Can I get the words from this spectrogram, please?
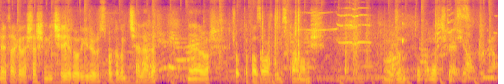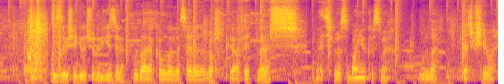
Evet arkadaşlar şimdi içeriye doğru giriyoruz. Bakalım içerilerde neler var. Çok da fazla vaktimiz kalmamış. Oradan toparlar çıkarız. Hızlı bir şekilde şöyle bir gezelim. Burada ayakkabılar vesaireler var. Kıyafetler. Evet burası banyo kısmı. Burada birkaç bir şey var.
